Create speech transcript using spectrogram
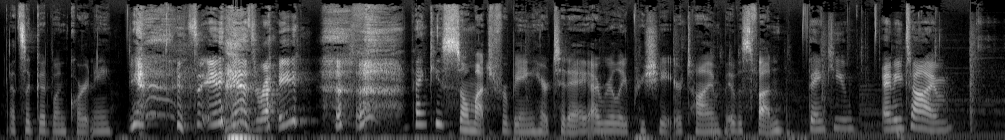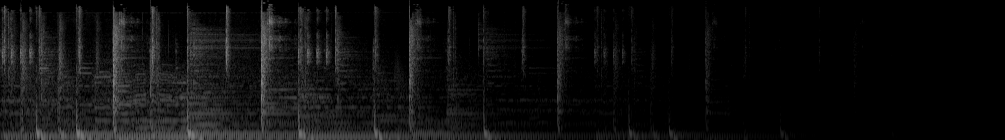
that's a good one courtney It's, it is, right? Thank you so much for being here today. I really appreciate your time. It was fun. Thank you. Anytime.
